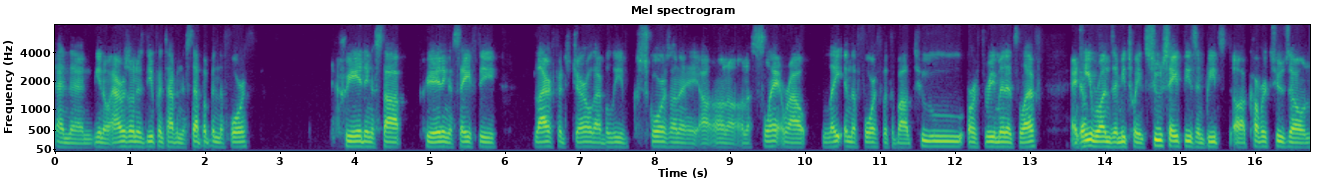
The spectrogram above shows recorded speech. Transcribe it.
And then, you know, Arizona's defense having to step up in the fourth, creating a stop, creating a safety. Larry Fitzgerald, I believe, scores on a on a on a slant route late in the fourth with about two or three minutes left, and yep. he runs in between two safeties and beats uh, cover two zone.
